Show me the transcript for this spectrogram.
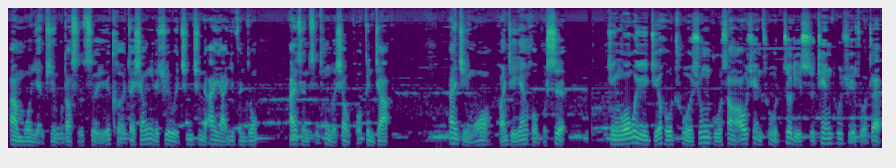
按摩眼皮五到十次，也可在相应的穴位轻轻的按压一分钟，安神止痛的效果更佳。按颈窝，缓解咽喉不适。颈窝位于结喉处胸骨上凹陷处，这里是天突穴所在，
